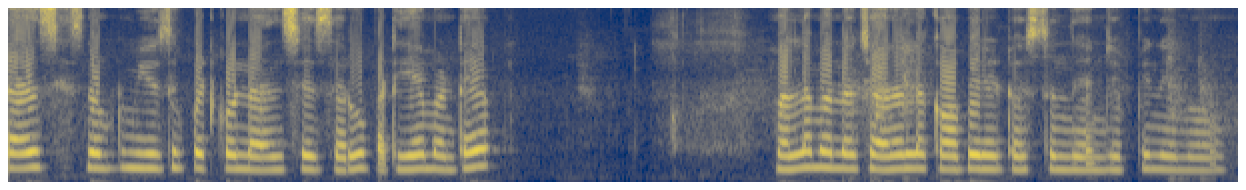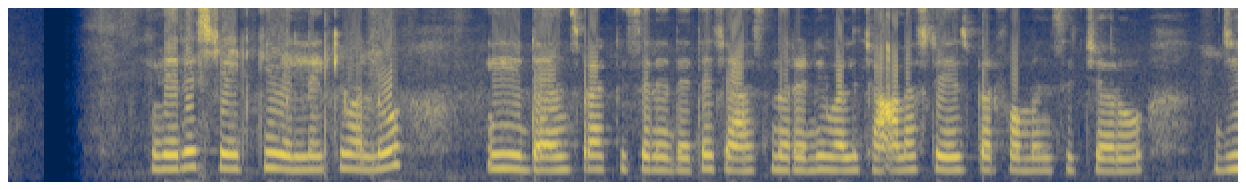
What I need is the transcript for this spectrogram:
డాన్స్ చేసినప్పుడు మ్యూజిక్ పెట్టుకొని డాన్స్ చేస్తారు. బట్ ఏమంటే మళ్ళీ మన ఛానల్లో కాపీరైట్ వస్తుంది అని చెప్పి నేను వేరే స్టేట్కి వెళ్ళేకి వాళ్ళు ఈ డ్యాన్స్ ప్రాక్టీస్ అనేది అయితే చేస్తున్నారండి. వాళ్ళు చాలా స్టేజ్ పెర్ఫార్మెన్స్ ఇచ్చారు. జీ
